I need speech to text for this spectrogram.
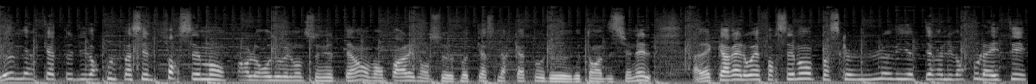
Le mercato de Liverpool passait forcément par le renouvellement de ce milieu de terrain. On va en parler dans ce podcast mercato de, temps additionnel avec Karel. Ouais, forcément, parce que le milieu de terrain de Liverpool a été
